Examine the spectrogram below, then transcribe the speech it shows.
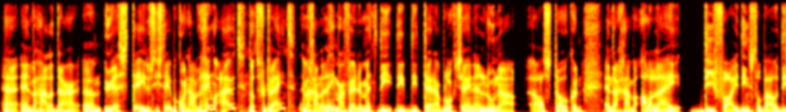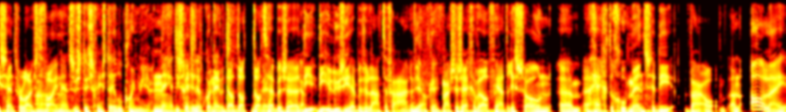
uh, en we halen daar um, UST, dus die stablecoin halen we er helemaal uit. Dat verdwijnt. En we gaan alleen maar verder met die, die, die Terra-blockchain en Luna als token. En daar gaan we allerlei DeFi-diensten opbouwen, decentralized ah, finance. Dus het is geen stablecoin meer? Nee, het is geen stablecoin. Nee, dat dat, dat okay. hebben ze, ja. die, die illusie hebben ze laten varen. Ja, okay. Maar ze zeggen wel van ja, er is zo'n um, hechte groep mensen die waar al aan allerlei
